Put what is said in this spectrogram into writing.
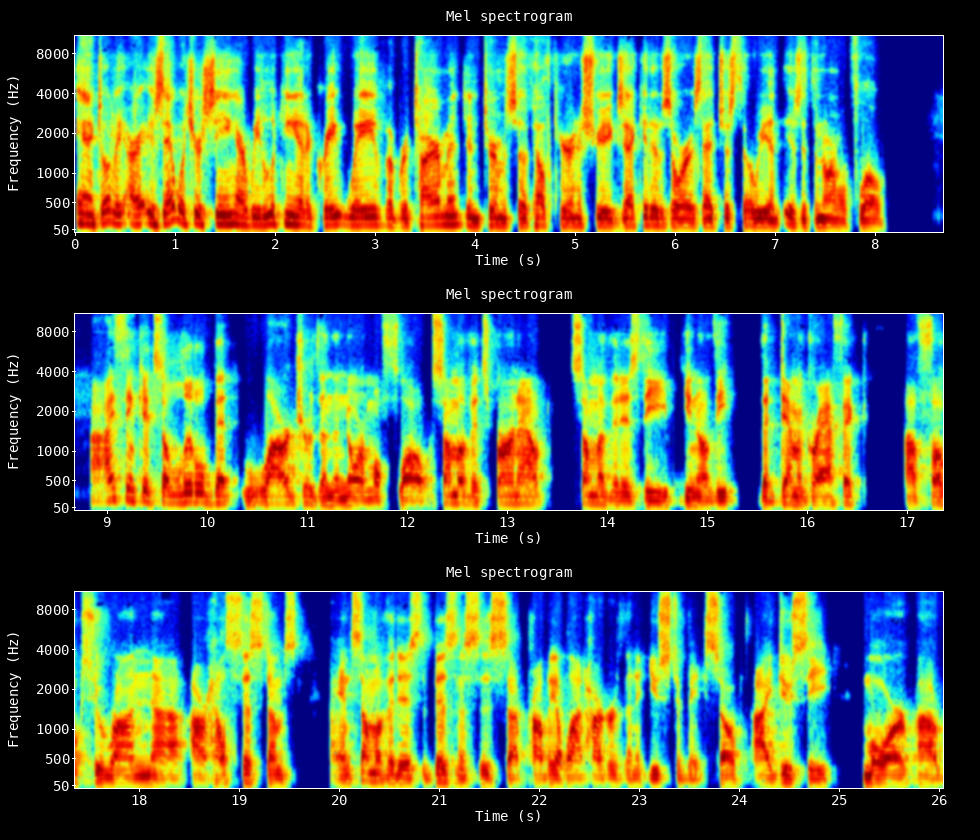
anecdotally, are, is that what you're seeing? Are we looking at a great wave of retirement in terms of healthcare industry executives, or is that just we, is it the normal flow? I think it's a little bit larger than the normal flow. Some of it's burnout. Some of it is the you know the the demographic of folks who run uh, our health systems, and some of it is the business is uh, probably a lot harder than it used to be. So I do see more uh,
